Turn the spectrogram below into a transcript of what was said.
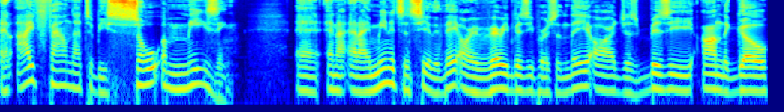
and i found that to be so amazing and and I, and I mean it sincerely. They are a very busy person. They are just busy on the go.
